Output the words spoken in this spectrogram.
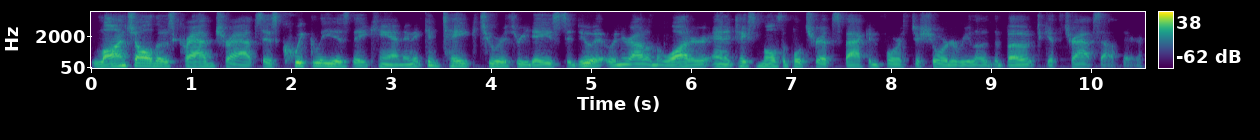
launch all those crab traps as quickly as they can. And it can take two or three days to do it when you're out on the water. And it takes multiple trips back and forth to shore to reload the boat to get the traps out there.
